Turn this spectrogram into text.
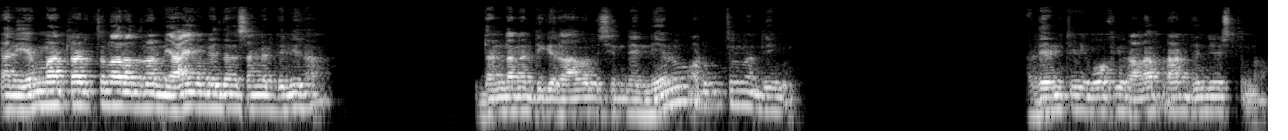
కానీ ఏం మాట్లాడుతున్నారు అందులో? న్యాయం లేదనే సంగతి తెలియదా దండన దిగి రావలసిందే నేను అడుగుతున్నా దేవుడు. అదేంటి ఓఫీర్ అలా ప్రార్థన చేస్తున్నావు?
